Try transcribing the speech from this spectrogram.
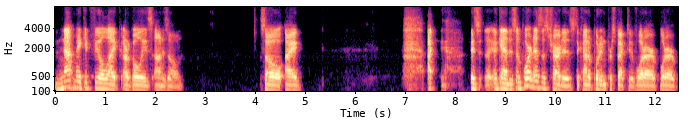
not make it feel like our goalie's on his own. So I I is again as important as this chart is to kind of put in perspective what our what our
